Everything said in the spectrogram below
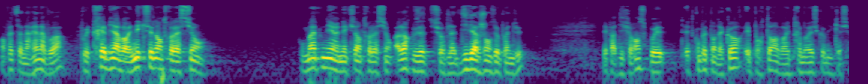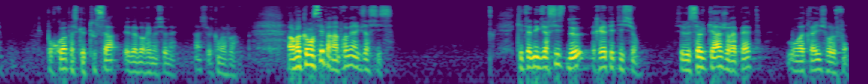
En fait, ça n'a rien à voir. Vous pouvez très bien avoir une excellente relation, ou maintenir une excellente relation, alors que vous êtes sur de la divergence de point de vue. Et par différence, vous pouvez être complètement d'accord et pourtant avoir une très mauvaise communication. Pourquoi? Parce que tout ça est d'abord émotionnel. Hein, c'est ce qu'on va voir. Alors on va commencer par un premier exercice, qui est un exercice de répétition. C'est le seul cas, je répète, où on va travailler sur le fond.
